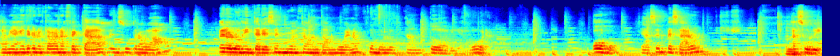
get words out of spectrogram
había gente que no estaban afectadas en su trabajo, pero los intereses no estaban tan buenos como lo están todavía ahora. Ojo, ya se empezaron a subir,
